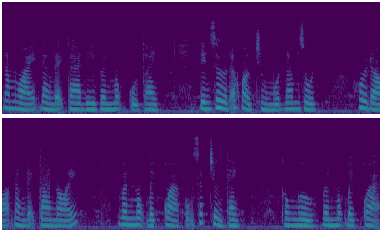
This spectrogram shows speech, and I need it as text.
Năm ngoái, đằng đại ca đi vân mộng cổ thành. Đến giờ đã khoảng chừng một năm rồi. Hồi đó đằng đại ca nói Vân mộng bạch quả cũng sắp trưởng thành. Không ngờ vân mộng bạch quả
